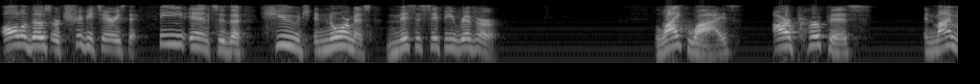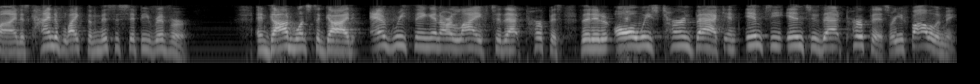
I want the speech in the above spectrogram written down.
All of those are tributaries that feed into the huge, enormous Mississippi River. Likewise, our purpose, in my mind, is kind of like the Mississippi River. And God wants to guide everything in our life to that purpose, that it would always turn back and empty into that purpose. Are you following me?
